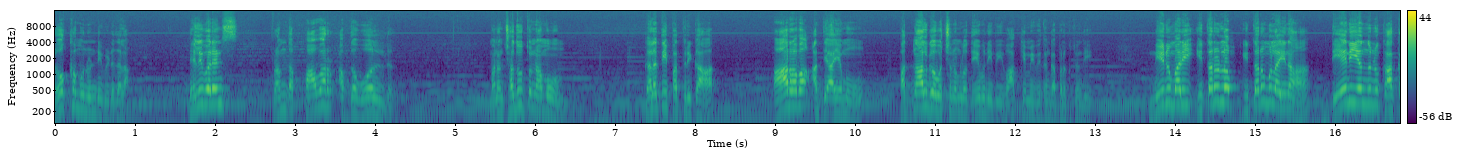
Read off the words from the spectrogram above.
లోకము నుండి విడుదల deliverance from the power of the world మనం చదువుతున్నాము గలతీ పత్రిక ఆరవ అధ్యాయము పద్నాలుగో వచనంలో దేవుని ఈ వాక్యం ఈ విధంగా పలుకుతుంది. నేను మరి ఇతరుల ఇతరుములైన దేని ఎందును కాక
